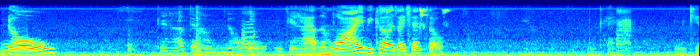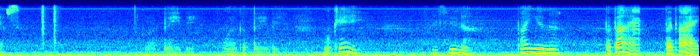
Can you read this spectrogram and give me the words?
No. You can't have them. No. You can't have them. Why? Because I said so. Yeah. Okay. Give me a kiss. Good baby. What a good baby. Okay. That's Yuna. Bye, Yuna. Bye-bye. Bye-bye.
